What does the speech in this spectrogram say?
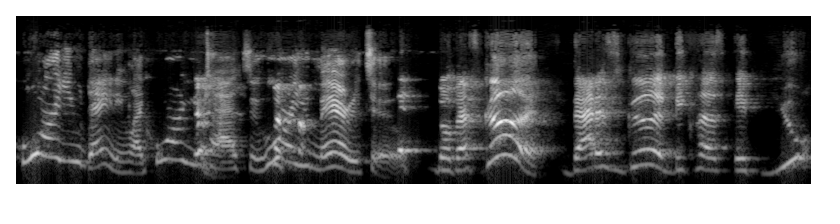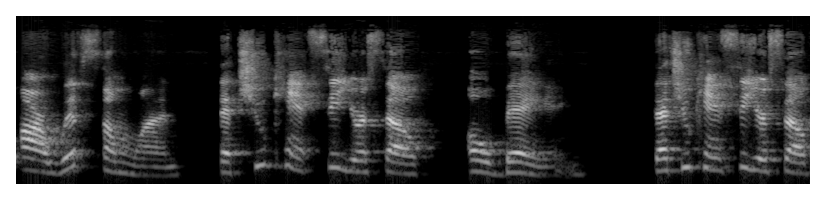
Who are you dating? Like, who are you tied to? Who are you married to? No, that's good. That is good because if you are with someone that you can't see yourself obeying, that you can't see yourself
